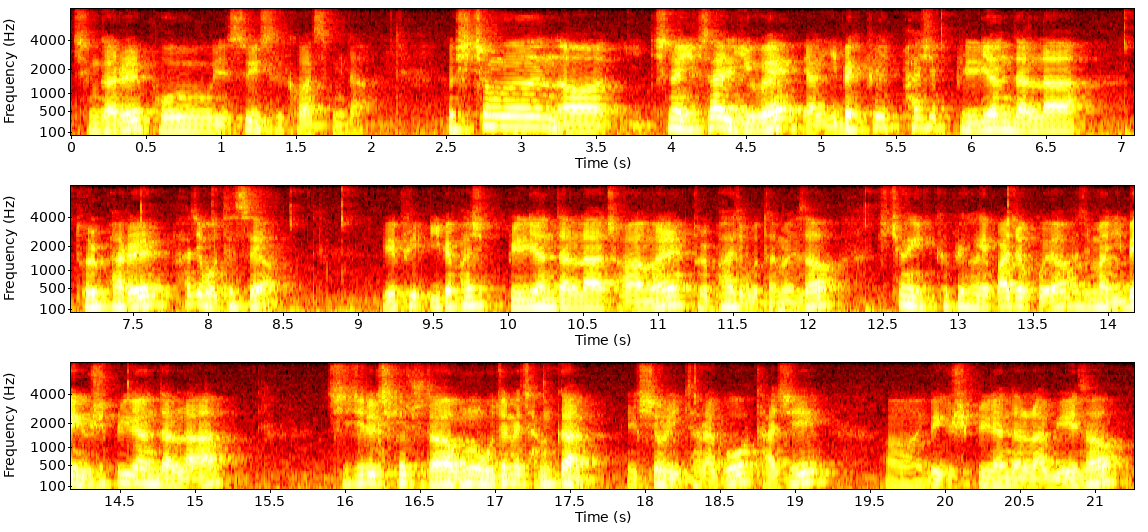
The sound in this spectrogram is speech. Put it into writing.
증가를 보일 수 있을 것 같습니다. 그 시총은 어, 지난 24일 이후에 약 280빌리언 달러 돌파를 하지 못했어요. 280빌리언 달러 저항을 돌파하지 못하면서 시총이 급격하게 빠졌고요. 하지만 260빌리언 달러 지지를 지켜주다가 오늘 오전에 잠깐 일시적으로 이탈하고 다시 어, 260빌리언 달러 위에서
